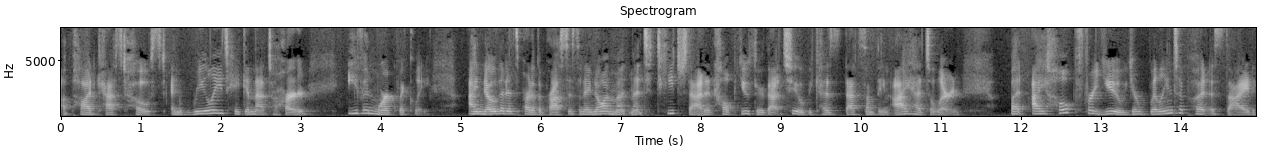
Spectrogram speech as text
a podcast host and really taken that to heart even more quickly. I know that it's part of the process, and I know I'm meant to teach that and help you through that too, because that's something I had to learn. But I hope for you, you're willing to put aside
